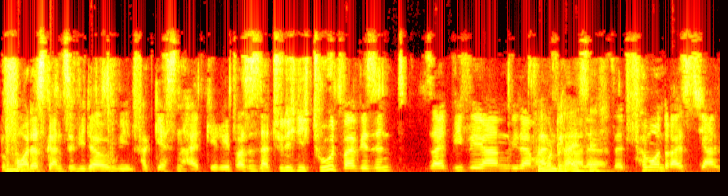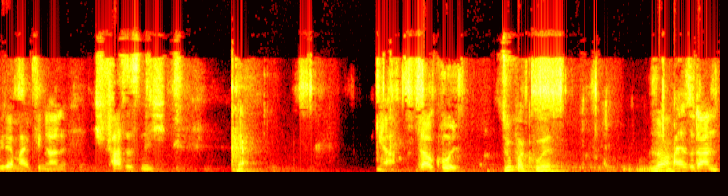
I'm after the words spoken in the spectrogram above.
bevor genau. das Ganze wieder irgendwie in Vergessenheit gerät. Was es natürlich nicht tut, weil wir sind seit wie vielen Jahren wieder im 35. Halbfinale? Seit 35 Jahren wieder im Halbfinale. Ich fasse es nicht. Ja. Ja, sau cool. Super cool. So. Also dann.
